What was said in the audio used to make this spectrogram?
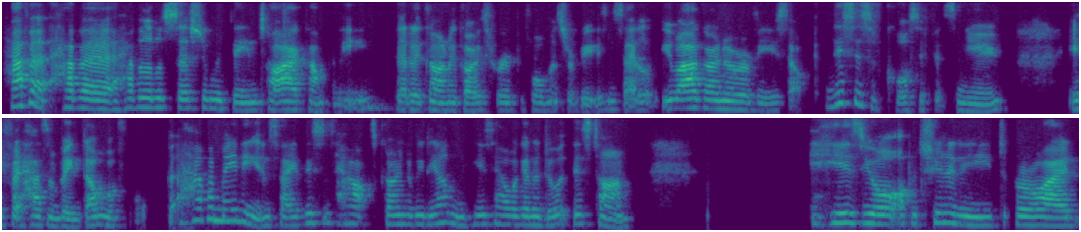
Have a have a have a little session with the entire company that are going to go through performance reviews and say, look, you are going to review yourself. This is, of course, if it's new, if it hasn't been done before, but have a meeting and say, this is how it's going to be done. Here's how we're going to do it this time. Here's your opportunity to provide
